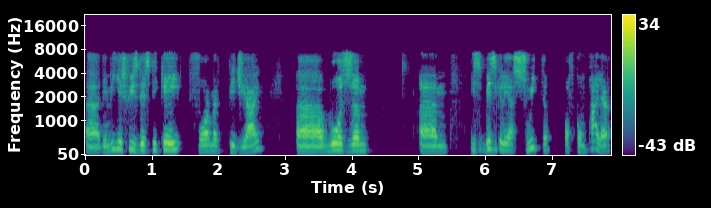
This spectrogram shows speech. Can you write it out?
Uh, the NVIDIA HPC SDK, former PGI, uh, was um, um, is basically a suite of compiler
